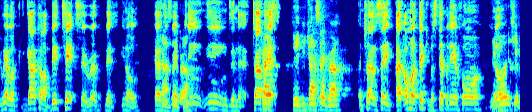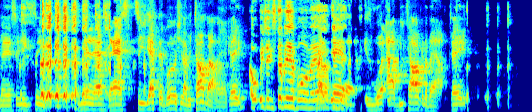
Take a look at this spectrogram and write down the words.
We have a guy called Big Tex that that you know Tryna the say, bro. jeans and the top hat. Yeah, you trying to say, bro? I'm trying to say I, I want to thank you for stepping in for him. You know, bullshit, man. See, see, man, that's that's see, that's the bullshit I be talking about, man. Okay, I appreciate you stepping in for him, man. Right there is what I be talking about. Okay,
